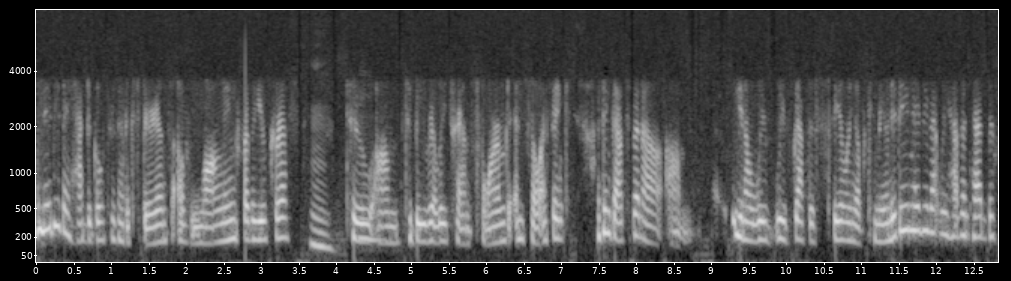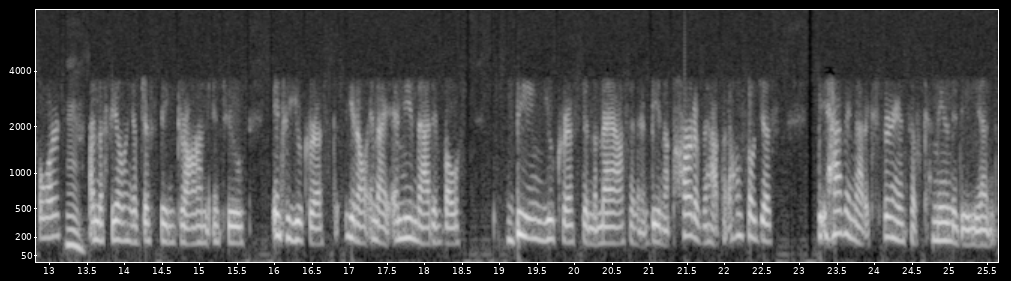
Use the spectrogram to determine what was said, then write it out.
maybe they had to go through that experience of longing for the Eucharist mm. to. Um, to be really transformed, and so I think I think that's been a um, you know we've we've got this feeling of community maybe that we haven't had before, mm. and the feeling of just being drawn into into Eucharist, you know, and I, I mean that in both being Eucharist in the Mass and, being a part of that, but also just be, having that experience of community and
